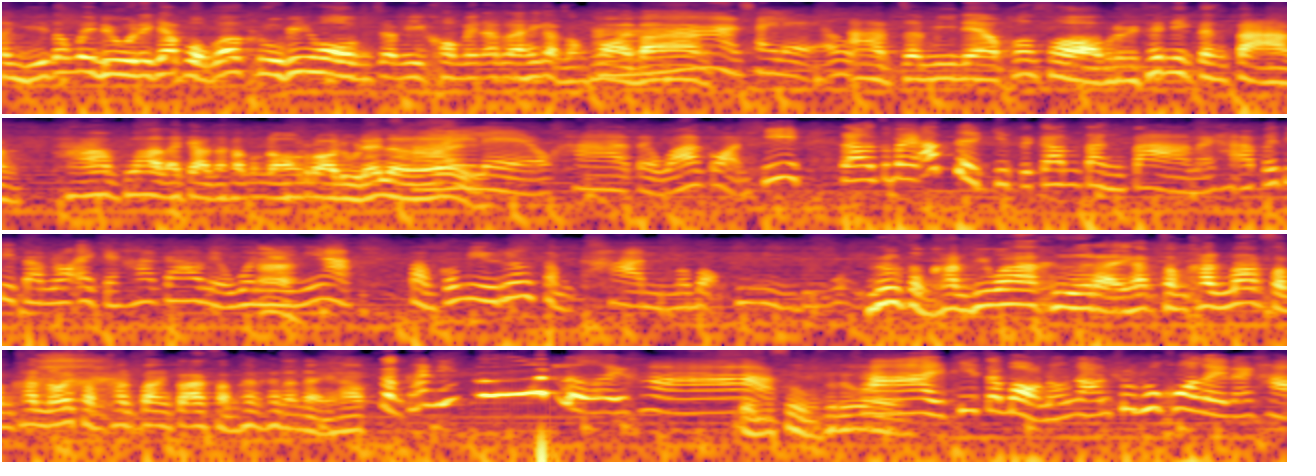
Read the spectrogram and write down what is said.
อย่างนี้ต้องไปดูนะครับผมว่าครูพี่โฮมจะมีคอมเมนต์อะไรให้กับน้องพลอยบ้าง อ่ใช่แล้ว อาจจะมีแนวข้อสอบหรือเทคนิคต่างๆ ห้ามพลาดแล้วกันนะครับน้องๆรอดูได้เลยใช่แล้วค่ะ แต่ว่าก่อนที่เราจะไปอัปเดตกิจกรรมต่างๆนะคะ ไปติดตามน้องแอดแกง59เนี่ยวันนี้อะ เนี่ยปั๊มก็มีเรื่องสำคัญมาบอกพี่วีด้วยเรื่องสำคัญที่ว่าคืออะไรครับสำคัญมากสำคัญน้อยสำคัญปานกลางสำคัญขนาดไหนครับสำคัญที่สุดเลยค่ะ เสียงสูงซะด้วย ใช่ พี่จะบอกน้องๆ ทุกๆ คนเลยนะคะ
